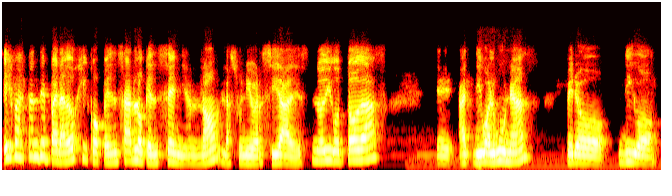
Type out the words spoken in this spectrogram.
es bastante paradójico pensar lo que enseñan, ¿no? Las universidades. No digo todas, eh, digo algunas, pero digo,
